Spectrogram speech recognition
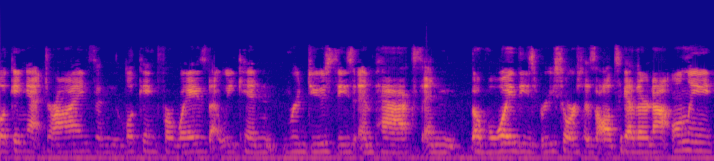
looking at drawings and looking for ways that we can reduce these impacts and avoid these resources altogether, not only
